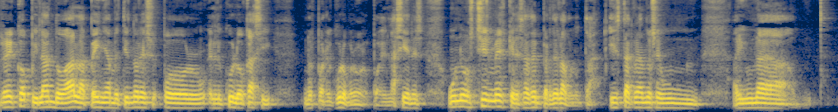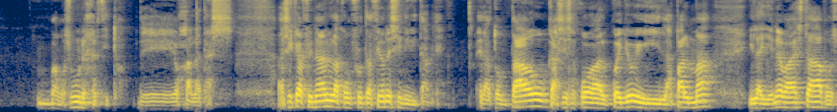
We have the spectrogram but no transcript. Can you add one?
recopilando a la peña metiéndoles por el culo casi no es por el culo, pero bueno, pues en las sienes, unos chismes que les hacen perder la voluntad. Y está creándose un. hay una. vamos, un ejército de hojalatas. Así que al final la confrontación es inevitable. El atontado casi se juega al cuello y la palma, y la Geneva esta, pues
